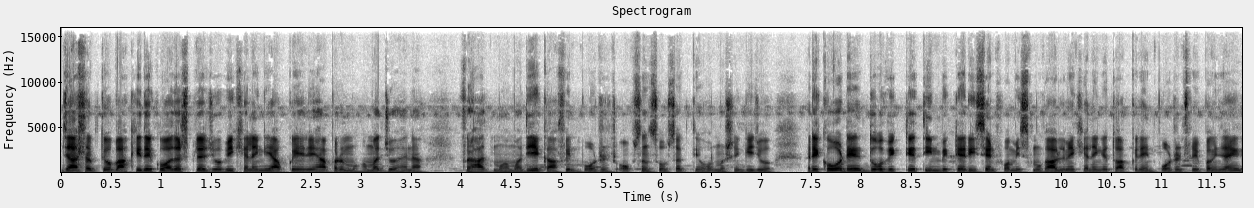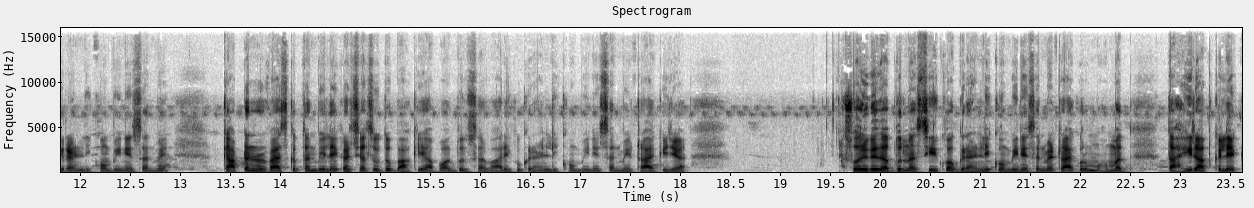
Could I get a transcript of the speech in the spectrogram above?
जा सकते हो। बाकी देखो अदर्स प्लेयर जो भी खेलेंगे, आपको यहाँ पर मोहम्मद जो है ना फरहाद मोहम्मद, ये काफ़ी इंपॉर्टेंट ऑप्शन हो सकते हैं ऑलमोस्ट इनकी जो रिकॉर्ड है, दो विकटें तीन विकेट रिसेंट फॉर्म इस मुकाबले में खेलेंगे तो आपके लिए इंपॉर्टेंस भी बन जाएँगे ग्रैंडली कॉम्बिनेशन में। कैप्टन और वाइस कप्तान भी लेकर चल सकते हो, बाकी आप अब्दुल सरवारी को ग्रैंडली कॉम्बिनेशन में ट्राई कीजिएगा। सॉरी गज अब्दुल नसीर को आप ग्रैंडली कॉम्बिनेशन में ट्राई करो। मोहम्मद ताहिर आपके लिए एक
